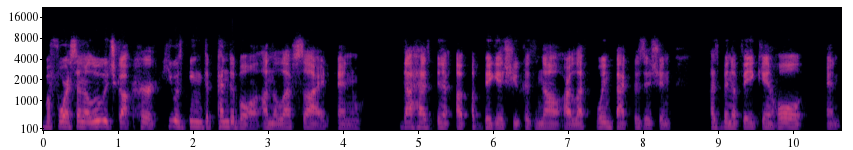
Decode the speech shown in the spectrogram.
before Senad Lulic got hurt, he was being dependable on the left side, and that has been a, a big issue because now our left wing back position has been a vacant hole and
